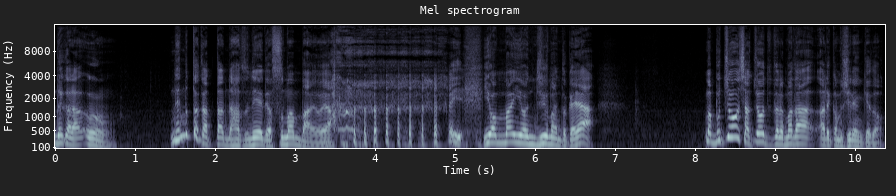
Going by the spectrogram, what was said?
だからうん。眠たかったんだはずねえではすまんばよや。4万40万とかや。まあ部長社長って言ったらまだあれかもしれんけど。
